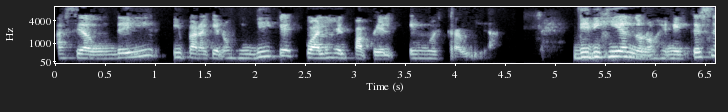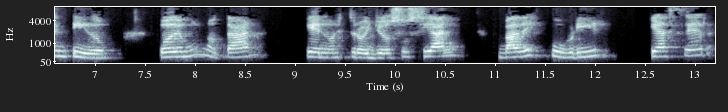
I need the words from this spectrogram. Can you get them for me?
hacia dónde ir y para que nos indique cuál es el papel en nuestra vida. Dirigiéndonos en este sentido, podemos notar que nuestro yo social va a descubrir qué hacer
